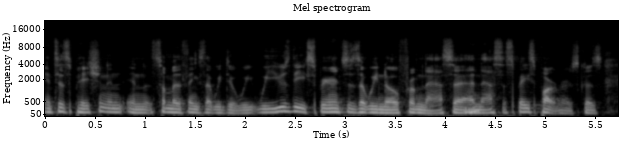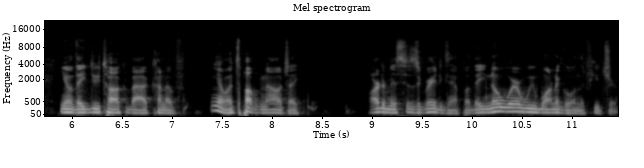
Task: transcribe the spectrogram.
anticipation in, in some of the things that we do. We we use the experiences that we know from NASA and NASA space partners because you know they do talk about kind of you know it's public knowledge like. Artemis is a great example. They know where we want to go in the future.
